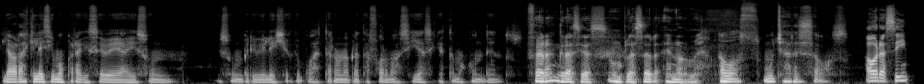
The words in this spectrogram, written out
la verdad es que le hicimos para que se vea y es un, es un privilegio que pueda estar en una plataforma así, así que estamos contentos. Fer, gracias, un placer enorme. A vos, muchas gracias a vos. Ahora sí,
